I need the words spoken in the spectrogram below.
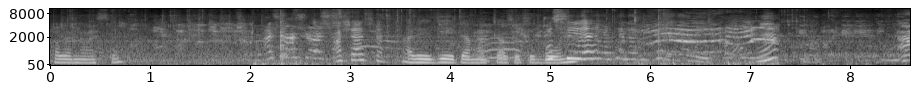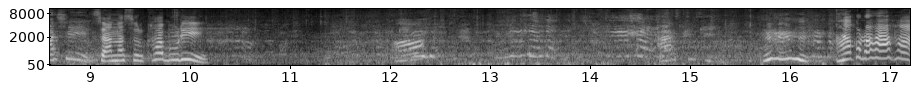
ফালানো আছে। আচ্ছা আচ্ছা আর এই যে এটা আমার চাচাতো বোন। হ্যাঁ? চানাচুর খা বুড়ি। হা করো হা হা।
